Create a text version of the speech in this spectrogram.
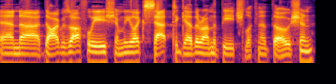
and uh, dog was off leash, and we like sat together on the beach looking at the ocean.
